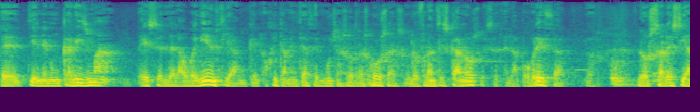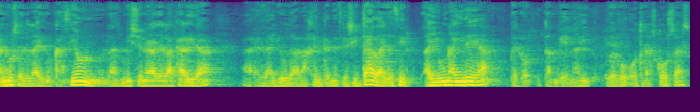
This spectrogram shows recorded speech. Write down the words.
eh, tienen un carisma es el de la obediencia, aunque lógicamente hacen muchas otras cosas. Los franciscanos es el de la pobreza, los, salesianos el de la educación, las misioneras de la caridad, eh, la ayuda a la gente necesitada. Es decir, hay una idea, pero también hay luego otras cosas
